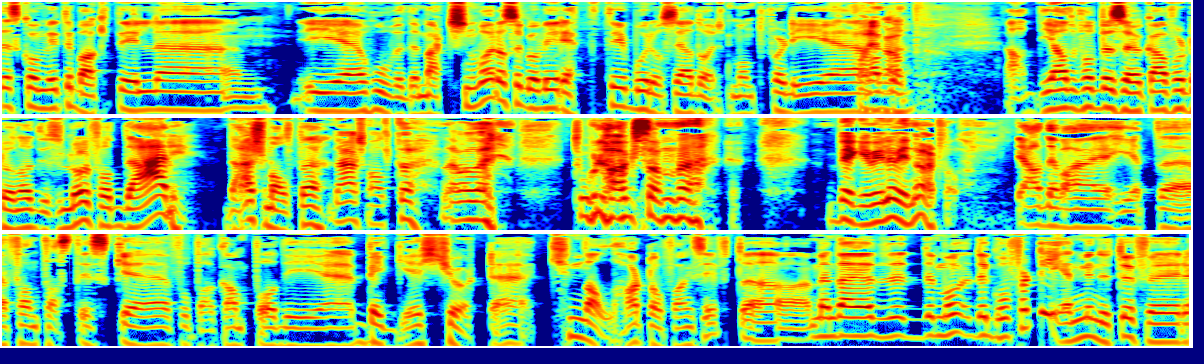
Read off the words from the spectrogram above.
det kommer vi tilbake til i hovedmatchen vår. Og så går vi rett til Borussia Dortmund, fordi For en kamp. Ja, De hadde fått besøk av Fortuna Düsseldorf, og der, der smalt det. Der smalt det. Det var to lag som eh, begge ville vinne, i hvert fall. Ja, det var en helt uh, fantastisk uh, fotballkamp, og de uh, begge kjørte knallhardt offensivt. men det, det, må, det, går 41 minutter før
